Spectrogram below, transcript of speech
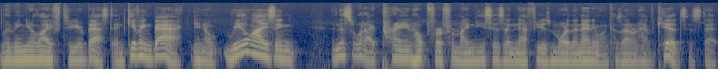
living your life to your best and giving back. You know, realizing, and this is what I pray and hope for for my nieces and nephews more than anyone, because I don't have kids, is that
